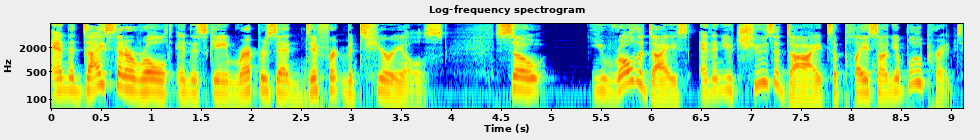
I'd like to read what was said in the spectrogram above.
And the dice that are rolled in this game represent different materials. So you roll the dice and then you choose a die to place on your blueprint.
